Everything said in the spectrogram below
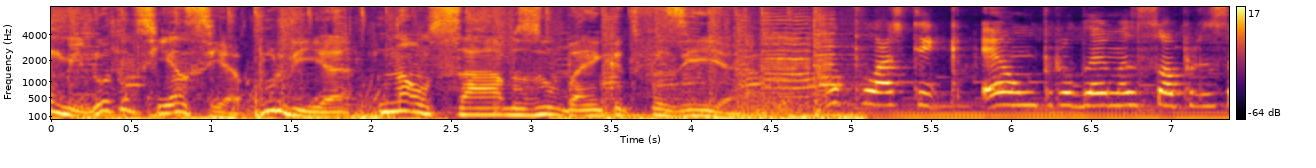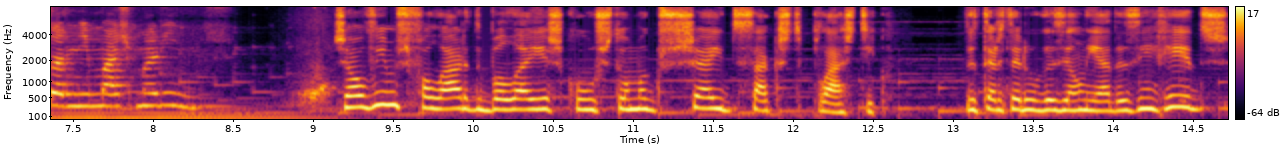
Um minuto de ciência por dia não sabes o bem que te fazia. O plástico é um problema só para os animais marinhos. Já ouvimos falar de baleias com o estômago cheio de sacos de plástico, de tartarugas enliadas em redes,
